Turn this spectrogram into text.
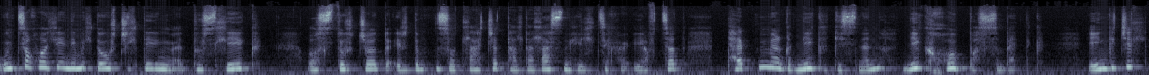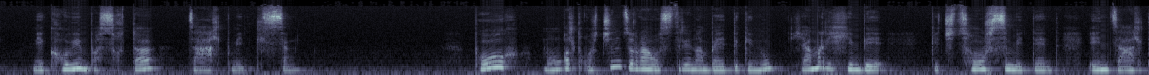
Үндсэн хуулийн нэмэлт өөрчлөлтийн төслийг улс төрчид эрдэмтэн судлаачид тал талаас нь хилцэх явцад 50 мянга нэг гисэн нь 1% болсон байдаг. Ингэж л 1% босгохдоо заалт мэдлсэн. Пөөх Монголд 36 улс төрийн нам байдаг гинүү? Ямар их юм бэ гэж цуурсан мэдээнд энэ заалт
